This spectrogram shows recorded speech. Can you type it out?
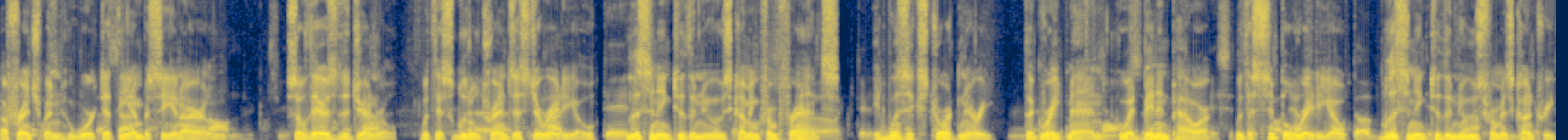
a Frenchman who worked at the embassy in Ireland. So there's the general, with this little transistor radio, listening to the news coming from France. It was extraordinary. The great man who had been in power with a simple radio, listening to the news from his country,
